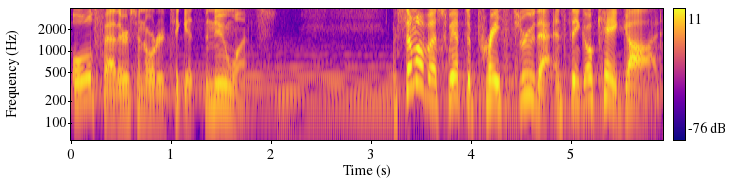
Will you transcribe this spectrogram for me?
old feathers in order to get the new ones. And some of us, we have to pray through that and think, okay, God,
